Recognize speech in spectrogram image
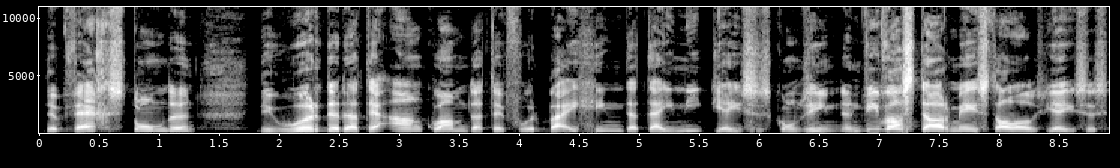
de weg stonden. Die hoorden dat hij aankwam, dat hij voorbij ging, dat hij niet Jezus kon zien. En wie was daar meestal als Jezus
